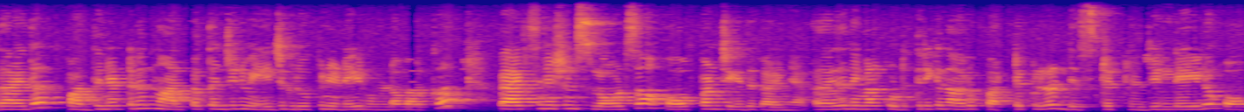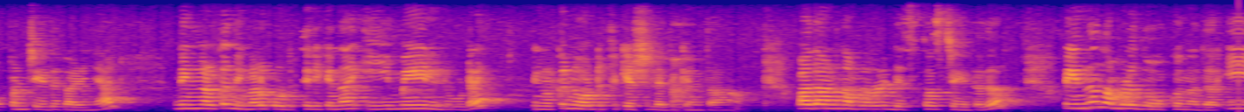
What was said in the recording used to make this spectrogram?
അതായത് പതിനെട്ടിനും നാൽപ്പത്തഞ്ചിനും ഏജ് ഗ്രൂപ്പിനിടയിലുള്ളവർക്ക് വാക്സിനേഷൻ സ്ലോട്ട്സ് ഓപ്പൺ ചെയ്ത് കഴിഞ്ഞാൽ അതായത് നിങ്ങൾ കൊടുത്തിരിക്കുന്ന ആ ഒരു പർട്ടിക്കുലർ ഡിസ്ട്രിക്റ്റിൽ ജില്ലയിൽ ഓപ്പൺ ചെയ്ത് കഴിഞ്ഞാൽ നിങ്ങൾക്ക് നിങ്ങൾ കൊടുത്തിരിക്കുന്ന ഇമെയിലിലൂടെ നിങ്ങൾക്ക് നോട്ടിഫിക്കേഷൻ ലഭിക്കുന്നതാണ് അപ്പോൾ അതാണ് നമ്മളിവിടെ ഡിസ്കസ് ചെയ്തത്. അപ്പോൾ ഇന്ന് നമ്മൾ നോക്കുന്നത് ഈ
